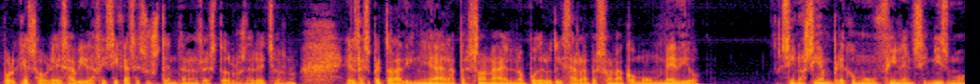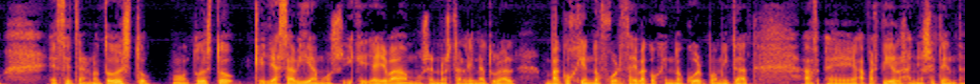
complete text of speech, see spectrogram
Porque sobre esa vida física se sustentan el resto de los derechos, ¿no? El respeto a la dignidad de la persona, el no poder utilizar a la persona como un medio sino siempre como un fin en sí mismo, etcétera. ¿no? Todo esto Todo esto que ya sabíamos y que ya llevábamos en nuestra ley natural va cogiendo fuerza y va cogiendo cuerpo a mitad a, eh, partir de los años 70.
